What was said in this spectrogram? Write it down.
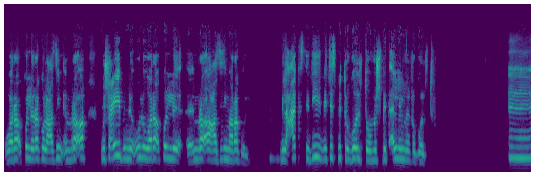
وراء كل رجل عظيم امرأة مش عيب إنه يقولوا وراء كل امرأة عظيمة رجل. بالعكس دي بتثبت رجولته مش بتقلل من رجولته. آه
